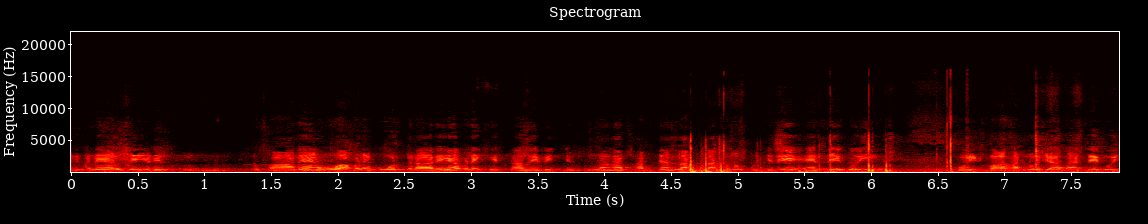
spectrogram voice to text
3-3 ਕਨੈਲ ਦੇ ਜਿਹੜੇ ਕਿਸਾਨ ਹੈ, ਉਹ ਆਪਣੇ ਬੋਰ ਕਰਾ ਰਹੇ ਆਪਣੇ ਖੇਤਾਂ ਦੇ ਵਿੱਚ। ਉਹਨਾਂ ਦਾ ਖਰਚਾ ਲੱਖ ਲੱਖ ਨੂੰ ਪੁੱਜ ਰਹੇ। ਐਨੇ ਕੋਈ ਕੋਈ ਬਾਹਰ ਨੂੰ ਜਾਂ ਸਾਡੇ ਕੋਈ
